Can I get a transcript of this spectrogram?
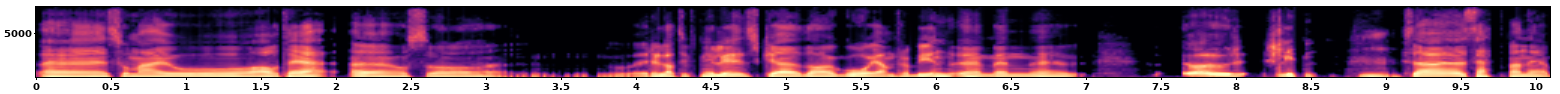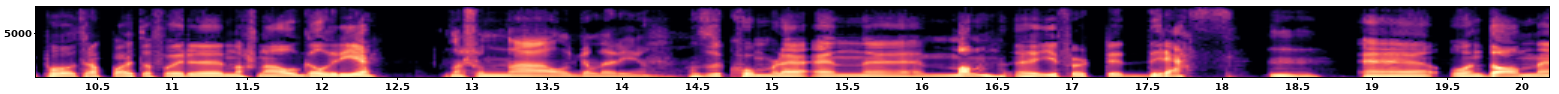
Eh, som jeg jo av og til er. Eh, og så relativt nylig skulle jeg da gå hjem fra byen, eh, men eh, jeg var jo sliten. Mm. Så jeg setter meg ned på trappa utafor Nasjonalgalleriet. Nasjonalgalleriet. Og så kommer det en eh, mann eh, iført dress Mm. eh, og en dame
